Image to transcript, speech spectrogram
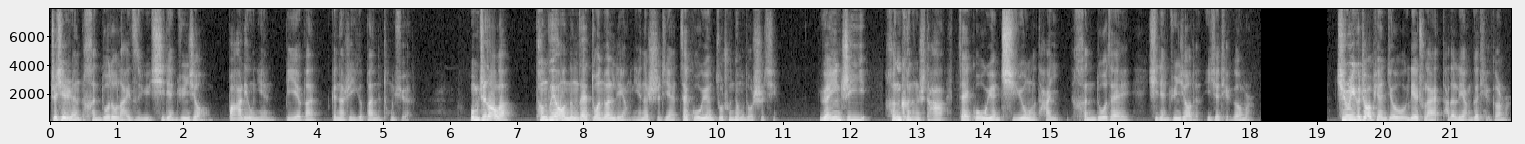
这些人很多都来自于西点军校八六年毕业班，跟他是一个班的同学。我们知道了，蓬佩奥能在短短两年的时间在国务院做出那么多事情，原因之一很可能是他在国务院启用了他很多在西点军校的一些铁哥们儿。其中一个照片就列出来他的两个铁哥们儿，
